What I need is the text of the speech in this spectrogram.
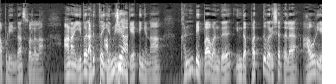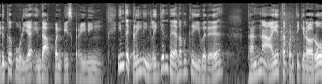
அப்படின்னு தான் சொல்லலாம். ஆனால் இவர் அடுத்த எம்ஜிஆர் கேட்டிங்கன்னா கண்டிப்பாக வந்து இந்த பத்து வருஷத்தில் அவர் எடுக்கக்கூடிய இந்த அப்பன்டிஸ் ட்ரைனிங் இந்த ட்ரைனிங்கில் எந்த அளவுக்கு இவர் தன்னை ஆயத்தப்படுத்திக்கிறாரோ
